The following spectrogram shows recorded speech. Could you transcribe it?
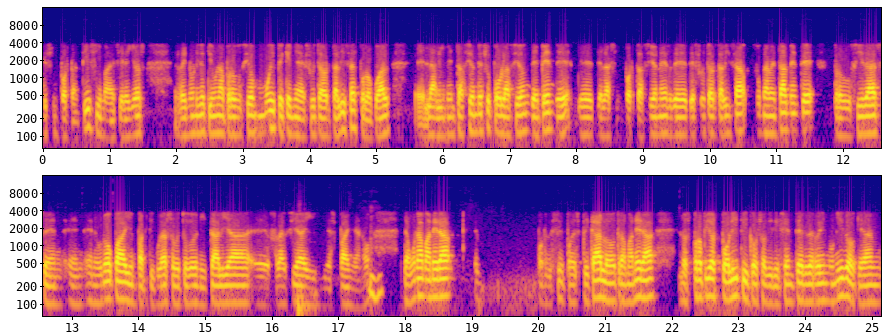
es importantísima. Es decir, ellos el Reino Unido tiene una producción muy pequeña de fruta y hortalizas, por lo cual eh, la alimentación de su población depende de, las importaciones de, fruta y hortaliza, fundamentalmente producidas en, Europa y en particular sobre todo en Italia, eh, Francia y, España. ¿no? De alguna manera, por, decir, por explicarlo de otra manera, los propios políticos o dirigentes de Reino Unido que han,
